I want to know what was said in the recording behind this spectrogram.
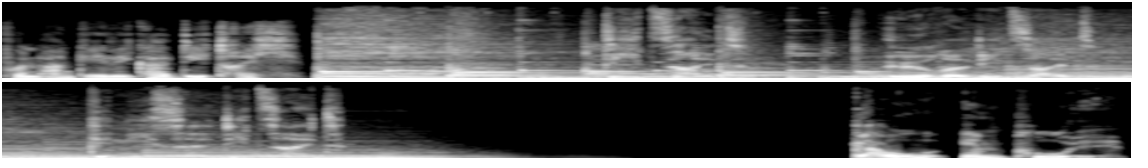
Von Angelika Dietrich. Die Zeit. Höre die Zeit, genieße die Zeit. Gau im Pool.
